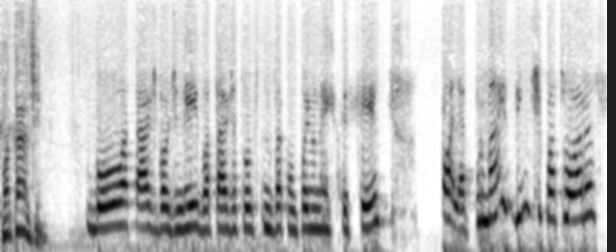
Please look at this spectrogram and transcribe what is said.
Boa tarde. Boa tarde, Valdinei. Boa tarde a todos que nos acompanham na RCC. Olha, por mais 24 horas,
